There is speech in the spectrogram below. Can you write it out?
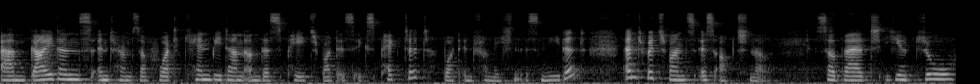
um, guidance in terms of what can be done on this page, what is expected, what information is needed, and which ones is optional, so that you do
